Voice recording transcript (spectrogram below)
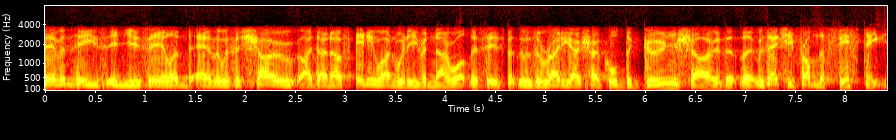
seventies in New Zealand, and there was a show. I don't know if anyone would even know what this is, but there was a radio show called The Goon Show that, that was actually from the fifties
